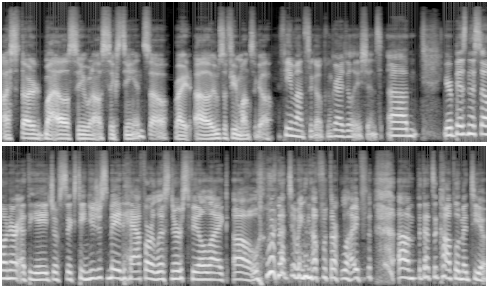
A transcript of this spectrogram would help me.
I started my LLC when I was 16. So, right, uh, it was a few months ago. A few months ago. Congratulations. Um, you're a business owner at the age of 16. You just made half our listeners feel like, oh, we're not doing enough with our life. Um, but that's a compliment to you.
